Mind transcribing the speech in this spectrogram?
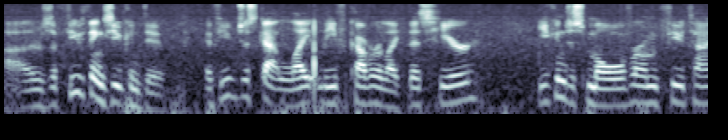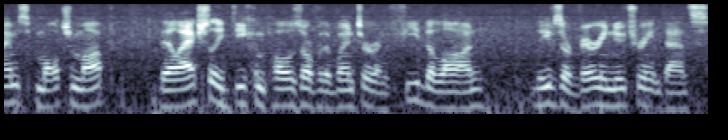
Uh, there's a few things you can do. If you've just got light leaf cover like this here, you can just mow over them a few times, mulch them up. They'll actually decompose over the winter and feed the lawn. Leaves are very nutrient dense,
